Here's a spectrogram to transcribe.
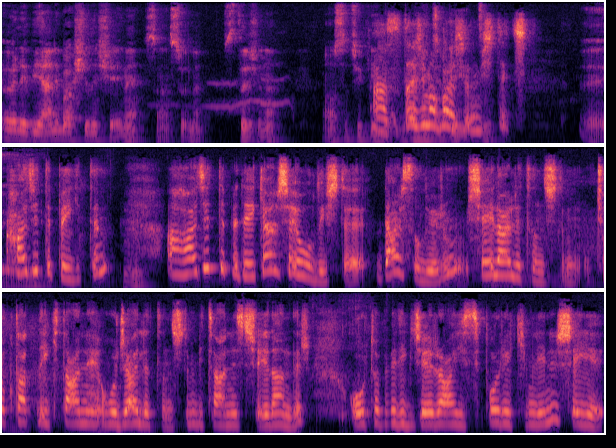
Öyle bir yani başladın şeyine sen söyle stajına. Aslında Türkiye'ye Aa, stajıma başladım işte. Ee, Hacettepe'ye gittim. Aa, Hacettepe'deyken şey oldu işte ders alıyorum şeylerle tanıştım. Çok tatlı iki tane hocayla tanıştım. Bir tanesi şeydendir. Ortopedik cerrahi spor hekimliğinin şeyi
